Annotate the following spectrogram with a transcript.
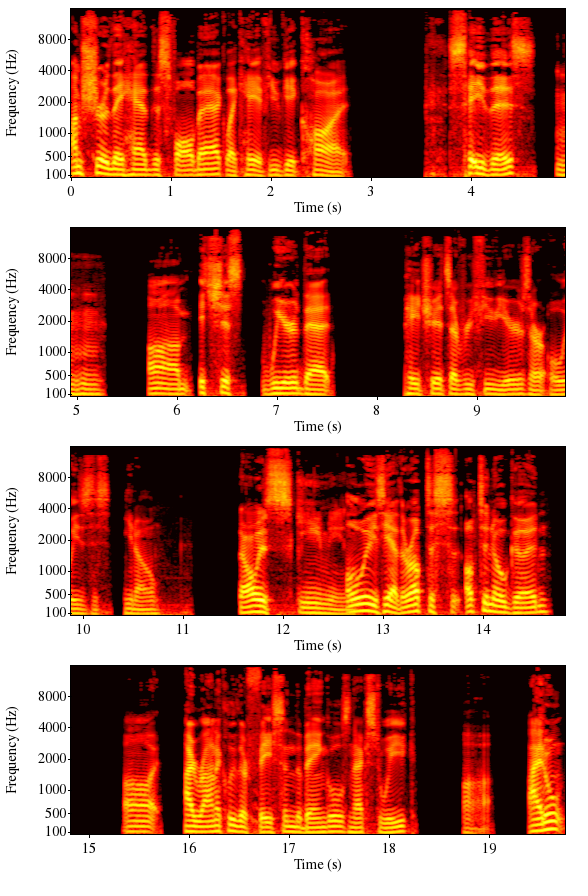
I'm sure they had this fallback. Like, hey, if you get caught, say this. Mm-hmm. Um, it's just weird that Patriots every few years are always, you know, they're always scheming. Always, yeah, they're up to up to no good. Uh, ironically, they're facing the Bengals next week. Uh, I don't.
